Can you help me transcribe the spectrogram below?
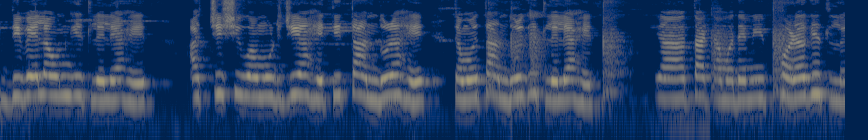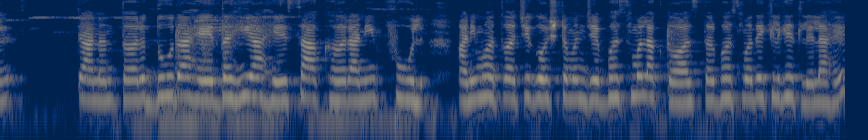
दिवे लावून घेतलेले आहेत. आजची शिवामूठ जी आहे ती तांदूळ आहे. त्यामुळे तांदूळ घेतलेले आहेत. या ताटामध्ये मी फळं घेतलं आहे त्यानंतर दूध आहे दही आहे साखर आणि फूल. आणि महत्त्वाची गोष्ट म्हणजे भस्म लागतो आज तर भस्म देखील घेतलेला आहे.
